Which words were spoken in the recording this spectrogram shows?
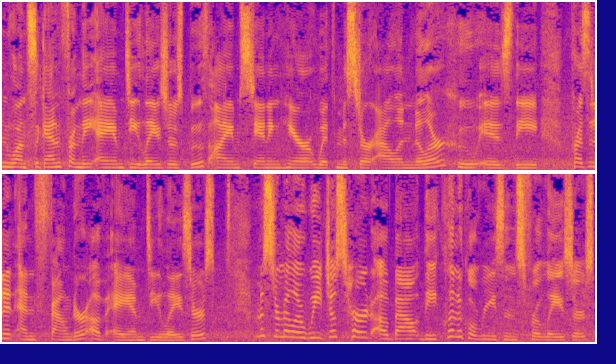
And once again, from the AMD Lasers booth, I am standing here with Mr. Alan Miller, who is the president and founder of AMD Lasers. Mr. Miller, we just heard about the clinical reasons for lasers.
